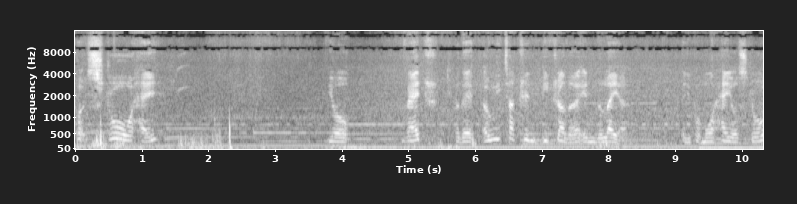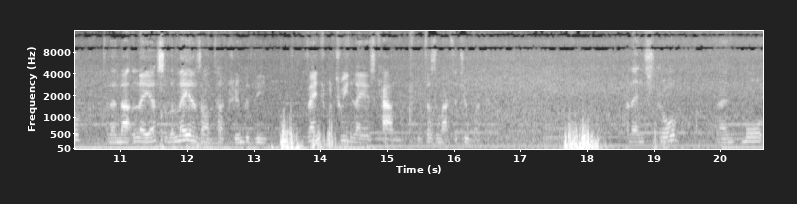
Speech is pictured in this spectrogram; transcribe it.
put straw hay, your veg, but they're only touching each other in the layer and you put more hay or straw, and then that layer. So the layers aren't touching, but the veg between layers can. Doesn't matter too much. And then straw, and more,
